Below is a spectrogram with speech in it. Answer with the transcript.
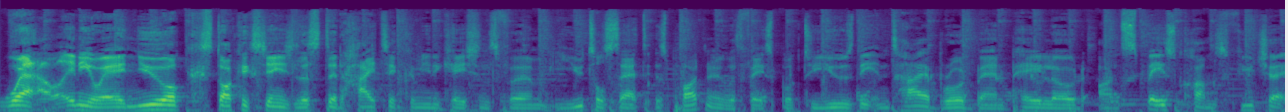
Well, anyway, New York Stock Exchange listed high tech communications firm Eutelsat is partnering with Facebook to use the entire broadband payload on Spacecom's future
